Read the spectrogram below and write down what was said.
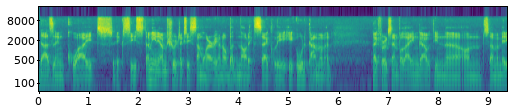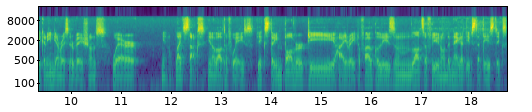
doesn't quite exist. I mean, I'm sure it exists somewhere, you know, but not exactly. It would come. at- Like, for example, I hang out in uh, on some American Indian reservations where, you know, life sucks in a lot of ways. Extreme poverty, high rate of alcoholism, lots of, you know, the negative statistics.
